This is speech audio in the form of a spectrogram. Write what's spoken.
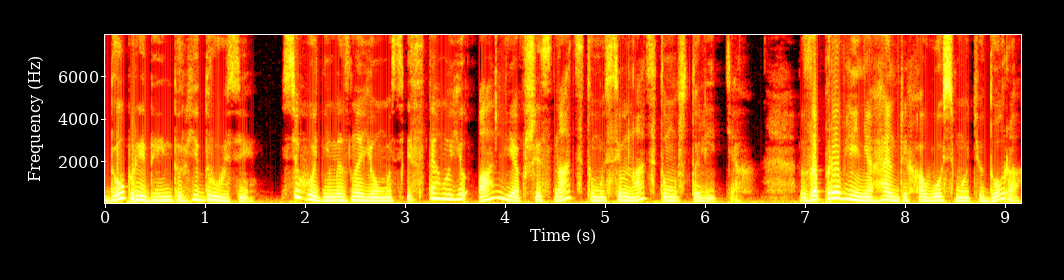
Добрий день, дорогі друзі! Сьогодні ми знайомимось із темою Англія в 16-17 століттях. За правління Генріха VIII Тюдора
